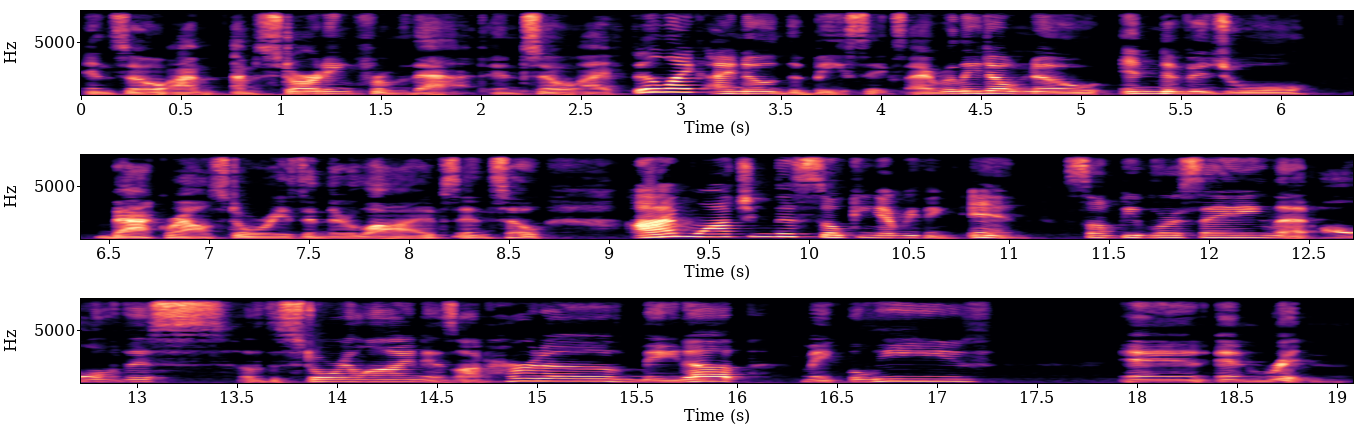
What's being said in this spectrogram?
And so I'm, I'm starting from that. And so I feel like I know the basics. I really don't know individual background stories in their lives. And so I'm watching this, soaking everything in. Some people are saying that all of this, of the storyline is unheard of, made up, make believe, and, and written.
